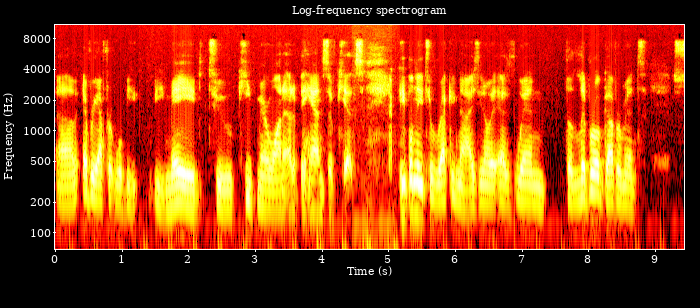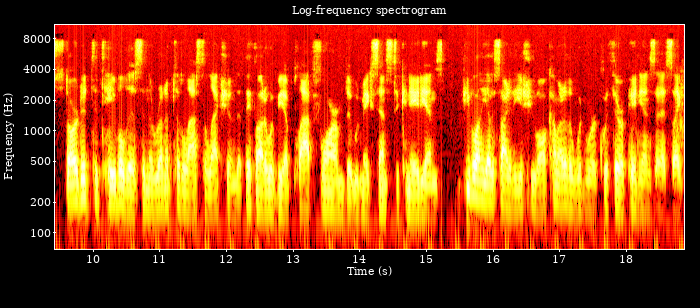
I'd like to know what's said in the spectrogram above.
uh, every effort will be be made to keep marijuana out of the hands of kids. People need to recognize, you know, as when the liberal government started to table this in the run up to the last election, that they thought it would be a platform that would make sense to Canadians. People on the other side of the issue all come out of the woodwork with their opinions, and it's like,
